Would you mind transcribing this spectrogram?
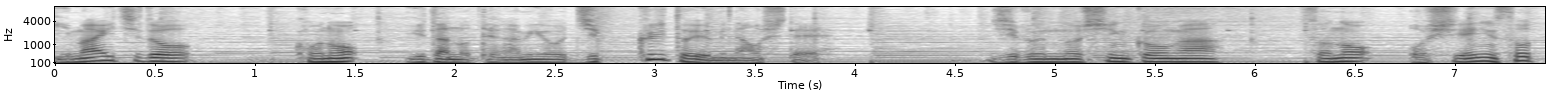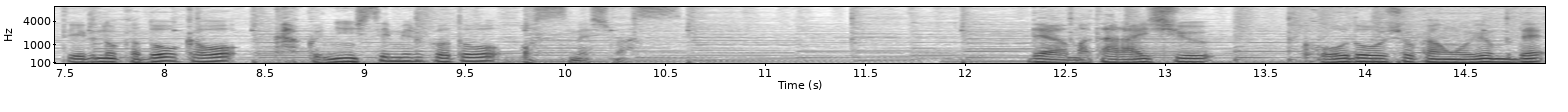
今一度このユダの手紙をじっくりと読み直して自分の信仰がその教えに沿っているのかどうかを確認してみることをお勧めします。ではまた来週行動書簡を読むで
